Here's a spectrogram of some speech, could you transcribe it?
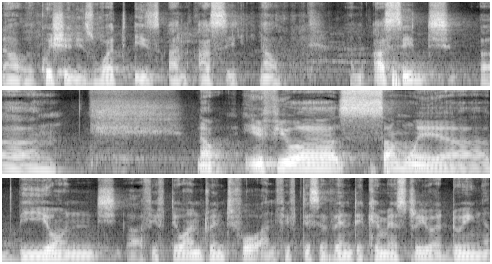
Now the question is what is an acid? Now an acid um, now if you are somewhere beyond uh, 5124 and 5070 chemistry you are doing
